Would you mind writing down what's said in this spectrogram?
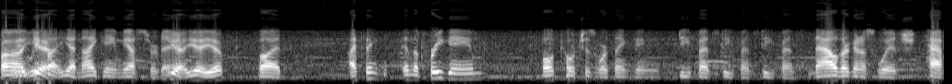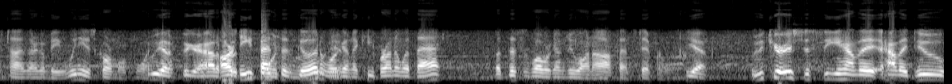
Uh, we- we yeah. saw- yeah, night game yesterday. Yeah, yeah, yep. But I think in the pregame, both coaches were thinking defense, defense, defense. Now they're going to switch. Halftime, they're going to be, we need to score more points. We got to figure out how to Our defense is good. We're yeah. going to keep running with that. But this is what we're going to do on offense differently. Yeah, we'll be curious to see how they how they do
